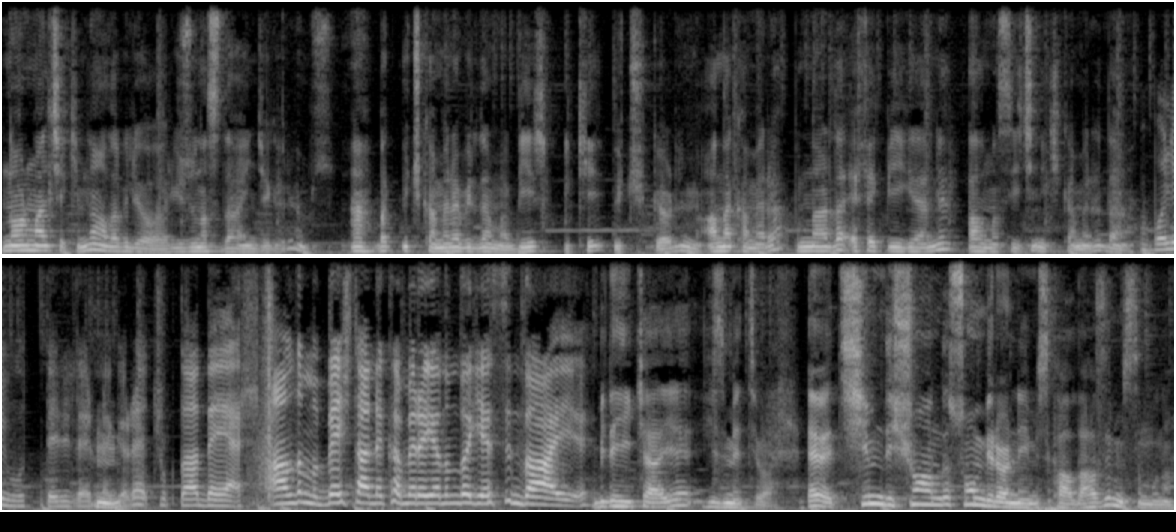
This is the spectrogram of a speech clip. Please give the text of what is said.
normal çekimle alabiliyorlar. Yüzü nasıl daha ince görüyor musun? Hah bak 3 kamera birden var. 1, 2, 3 gördün mü? Ana kamera. Bunlarda efekt bilgilerini alması için iki kamera daha. Bollywood delilerine göre çok daha değer. Anladın mı? 5 tane kamera yanımda gezsin daha iyi. Bir de hikaye hizmeti var. Evet şimdi şu anda son bir örneğimiz kaldı. Hazır mısın buna?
